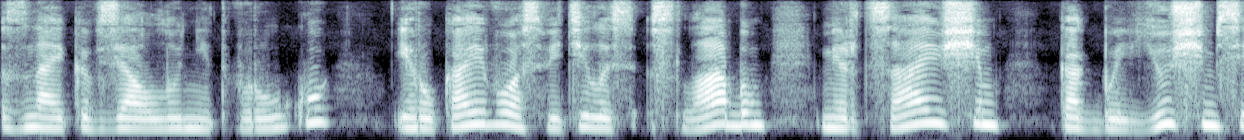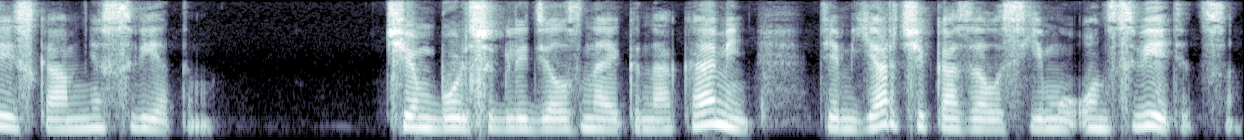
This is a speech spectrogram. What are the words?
Знайка взял лунит в руку, и рука его осветилась слабым, мерцающим, как бы льющимся из камня светом. Чем больше глядел Знайка на камень, тем ярче казалось ему, он светится.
